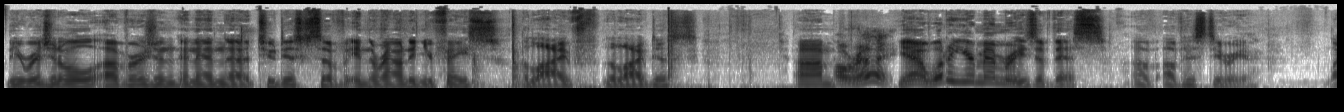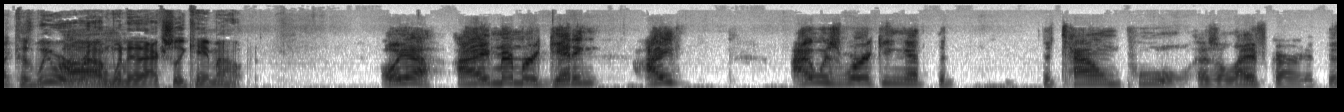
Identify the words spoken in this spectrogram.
The original uh, version, and then uh, two discs of "In the Round in Your Face," the live, the live discs. Um, oh, really? Yeah. What are your memories of this of of Hysteria? Like, because we were around Um, when it actually came out. Oh yeah, I remember getting. I I was working at the the town pool as a lifeguard at the,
